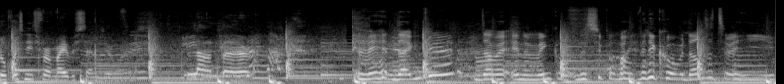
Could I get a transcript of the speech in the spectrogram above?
Vlog is niet voor mij bestemd, jongens. Later. Wij denken dat we in een winkel, in een supermarkt binnenkomen, dan zitten we hier.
